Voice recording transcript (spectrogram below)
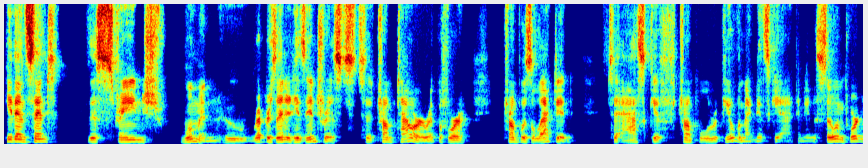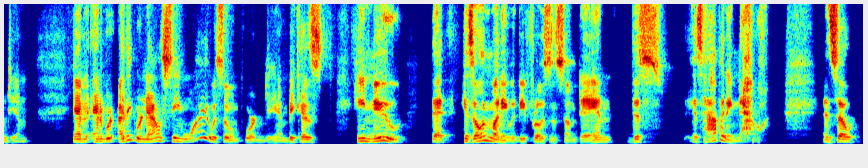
he then sent this strange woman who represented his interests to Trump Tower right before Trump was elected to ask if Trump will repeal the Magnitsky Act. I mean, it was so important to him. And, and I think we're now seeing why it was so important to him because he knew that his own money would be frozen someday. And this is happening now. And so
